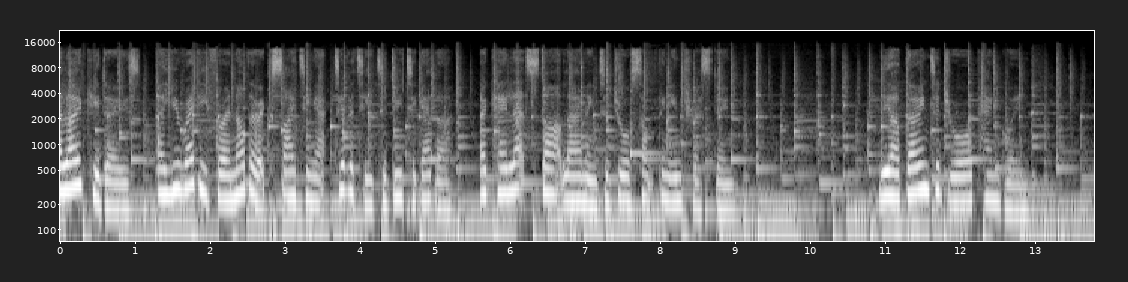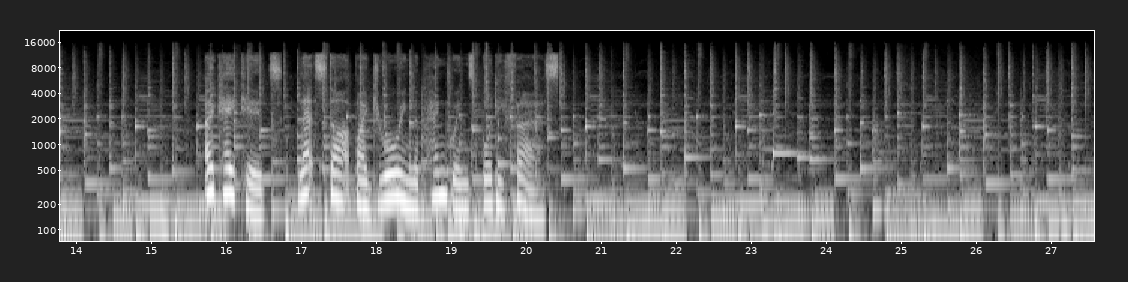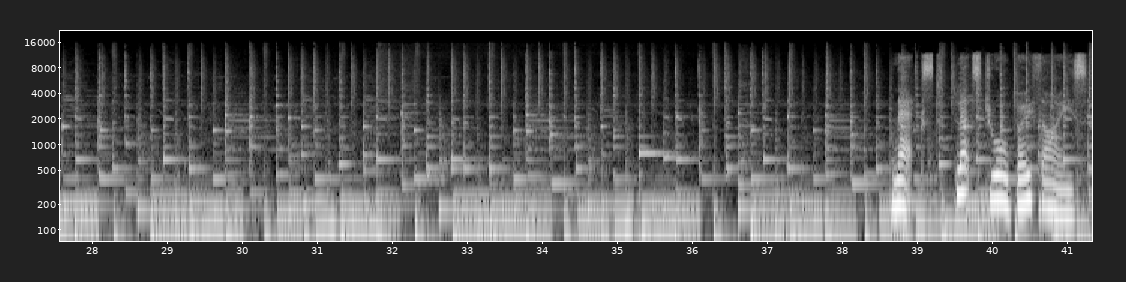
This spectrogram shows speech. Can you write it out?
Hello kiddos, are you ready for another exciting activity to do together? Okay let's start learning to draw something interesting. We are going to draw a penguin. Okay kids, let's start by drawing the penguin's body first. Next, let's draw both eyes.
